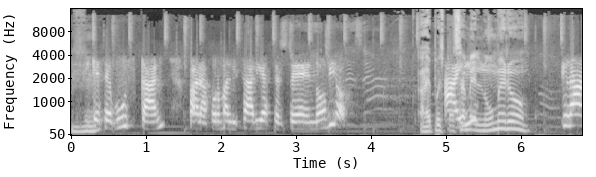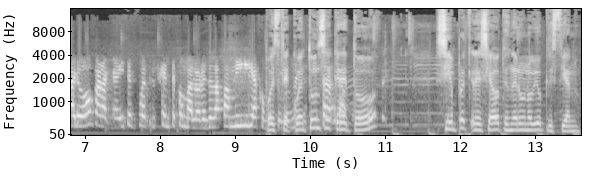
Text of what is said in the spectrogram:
y que se buscan para formalizar y hacerse novio. Ay, pues pásame el número. Claro, para que ahí te encuentres gente con valores de la familia. pues te cuento un secreto. Siempre he deseado tener un novio cristiano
